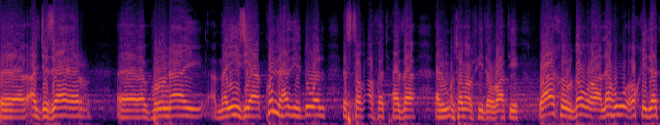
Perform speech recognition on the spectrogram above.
الجزائر آه، بروناي ماليزيا كل هذه الدول استضافت هذا المؤتمر في دوراته. وآخر دورة له عقدت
